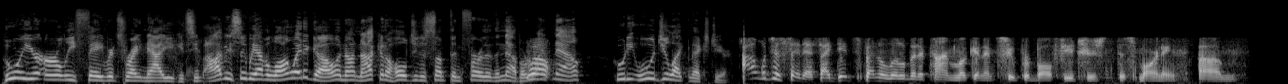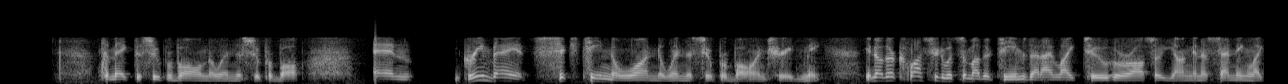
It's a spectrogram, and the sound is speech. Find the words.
who are your early favorites right now? You can see, obviously, we have a long way to go, and I'm not going to hold you to something further than that. But Well- right now, who, do you, who would you like next year? I will just say this: I did spend a little bit of time looking at Super Bowl futures this morning um, to make the Super Bowl and to win the Super Bowl, and Green Bay at sixteen to one to win the Super Bowl intrigued me. You know, they're clustered with some other teams that I like too, who are also young and ascending, like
